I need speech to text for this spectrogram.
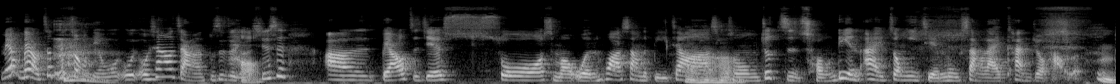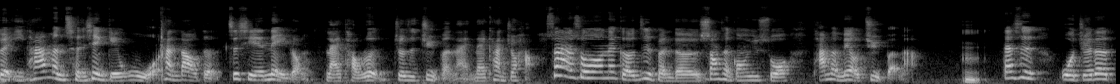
没有没有，这不是重点。我我我现在要讲的不是这个，其实是啊，不要直接。说什么文化上的比较啊，什么什么，我们就只从恋爱综艺节目上来看就好了。嗯，对，以他们呈现给我看到的这些内容来讨论，就是剧本来来看就好。虽然说那个日本的双层公寓说他们没有剧本嘛，嗯，但是我觉得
